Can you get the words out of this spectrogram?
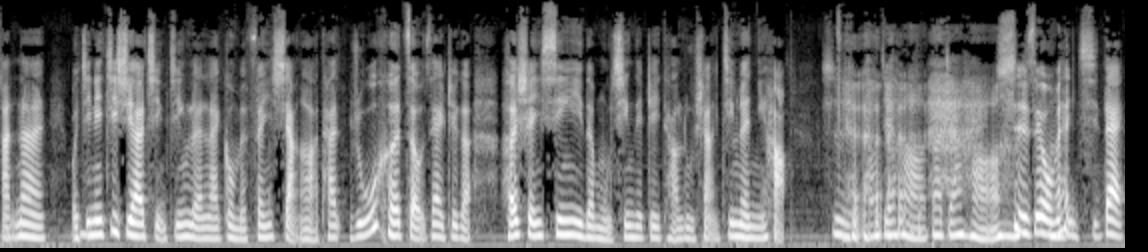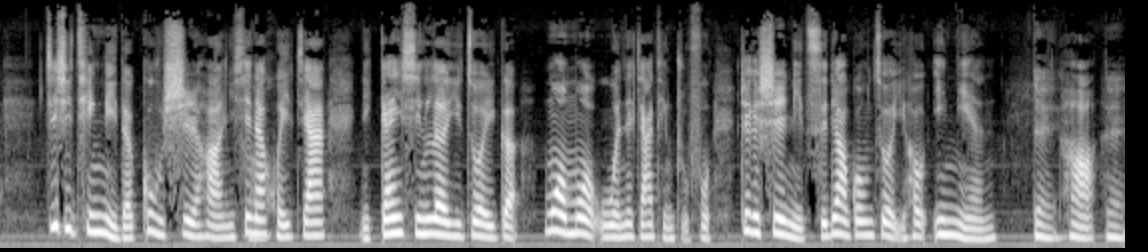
啊，那我今天继续要请金伦来跟我们分享啊，他如何走在这个合神心意的母亲的这条路上。金伦你好，是王姐好，大家好，是，所以我们很期待继续听你的故事哈。你现在回家，你甘心乐意做一个默默无闻的家庭主妇，这个是你辞掉工作以后一年。对，哈，对，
